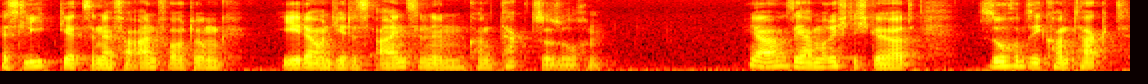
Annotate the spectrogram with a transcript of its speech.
Es liegt jetzt in der Verantwortung jeder und jedes Einzelnen, Kontakt zu suchen. Ja, Sie haben richtig gehört, suchen Sie Kontakt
